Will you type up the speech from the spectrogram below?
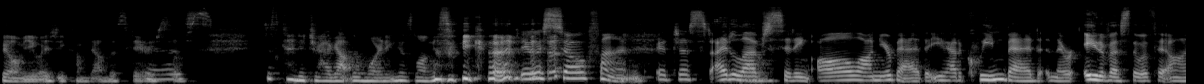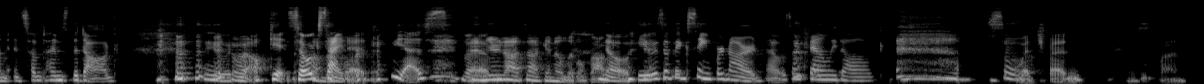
film you as you come down the stairs yes. so just kind of drag out the morning as long as we could. it was so fun. It just, I loved so. sitting all on your bed. You had a queen bed, and there were eight of us that would fit on, and sometimes the dog. They would well, get so excited. Yes. But, and you're not talking a little dog. No, he was a big St. Bernard. That was our family dog. So much fun. Fun.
